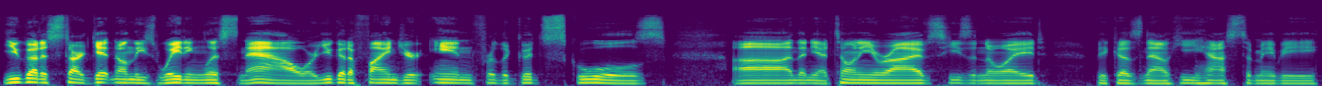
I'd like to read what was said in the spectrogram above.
you got to start getting on these waiting lists now, or you got to find your in for the good schools. Uh, and then, yeah, Tony arrives. He's annoyed because now he has to maybe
